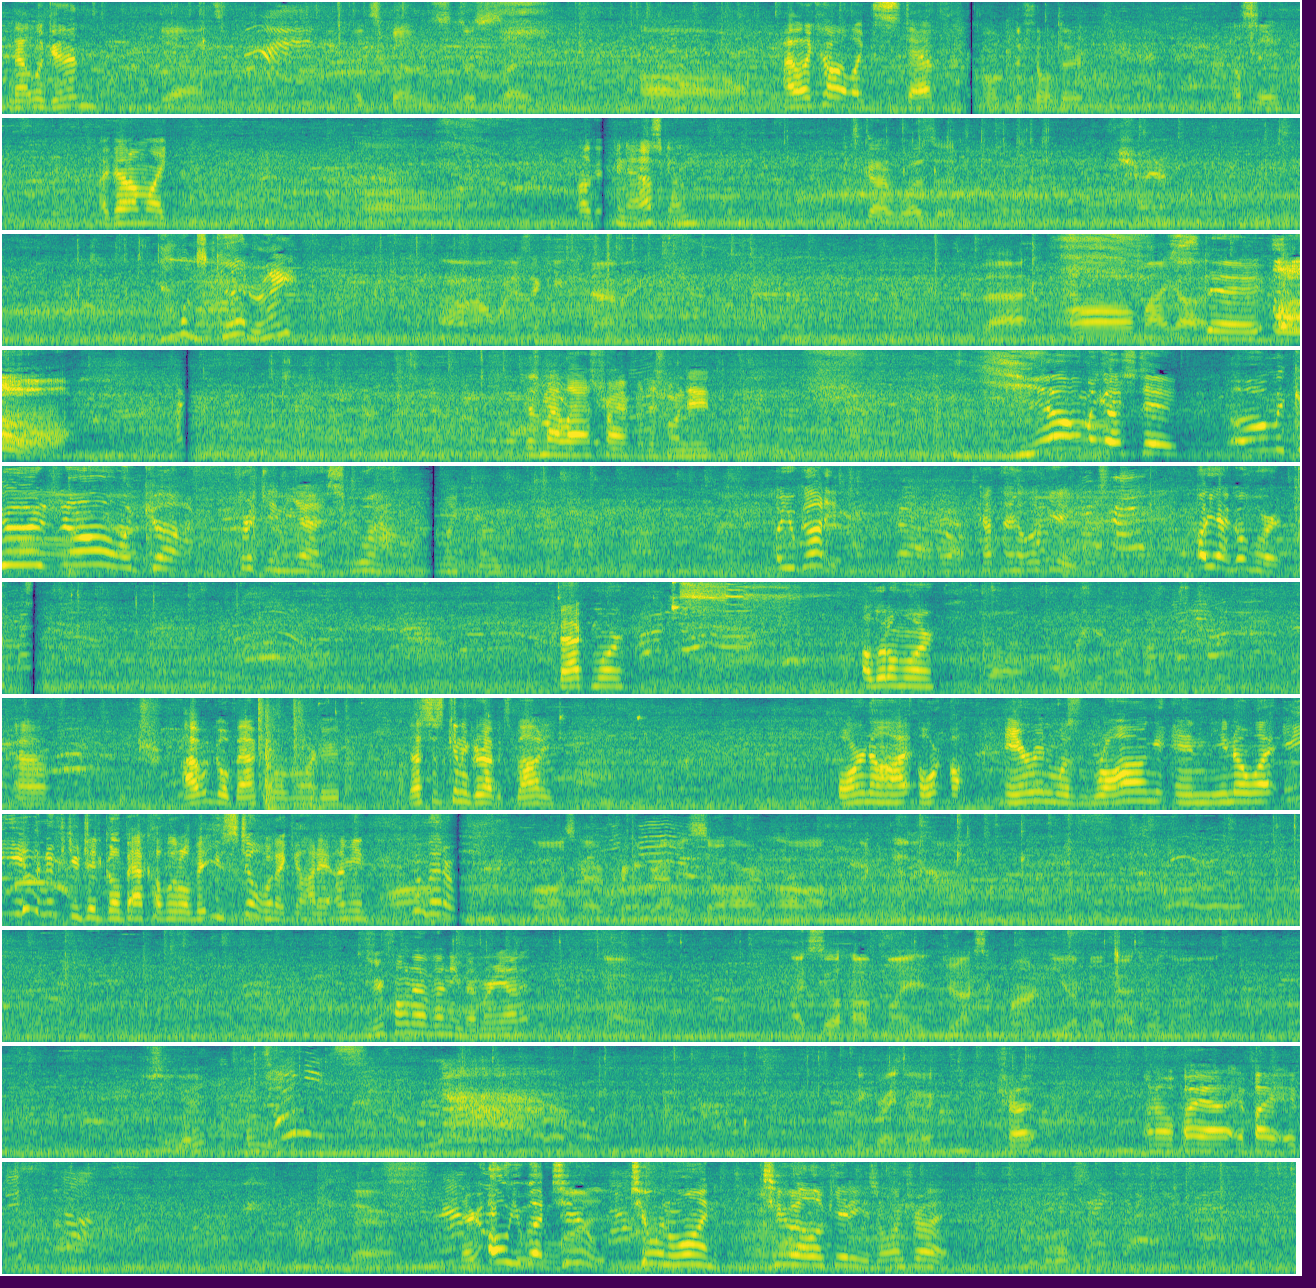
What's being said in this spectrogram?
That look good? Yeah. It spins just like. Oh. I like how it like stepped. Over the shoulder. We'll see. I got him like. Oh. Okay, you can ask him. Which guy was it? I'll show you. That looks good, right? I don't know. That. Oh my god. Stay. Oh! This is my last try for this one, dude. Yeah, oh my gosh, stay. Oh my gosh, oh my god. Freaking yes, wow. Oh my god. Oh, you got it. Got the Hello Kitty. Oh yeah, go for it. Back more. A little more. Well, I want to get like by the Uh, I would go back a little more, dude. That's just gonna grab its body. Or not. Or uh, Aaron was wrong, and you know what? Even if you did go back a little bit, you still would have got it. I mean, no matter. Oh, it's gotta freaking grab it so hard. Oh, I can get it now. Does your phone have any memory on it? No. I still have my Jurassic Park UFO catchers on it. Did you get it? Dang it! No! I think right there. Try. I don't know if I uh, if I if This sucks. There. there. Oh, you got two, two and one, two Hello Kitties, one try.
